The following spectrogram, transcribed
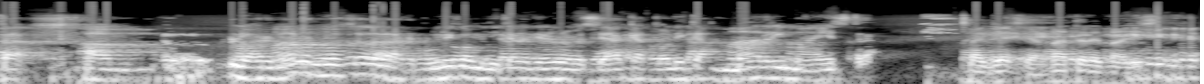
Um, los hermanos nuestros de la República Dominicana tienen una universidad católica madre y maestra. La iglesia, Mater de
